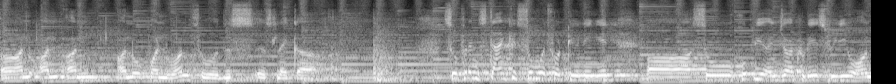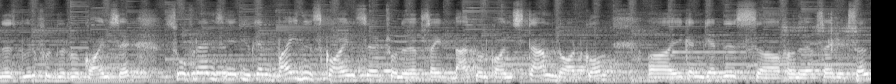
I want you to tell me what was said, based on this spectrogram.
un, un, un, unopened one. So this is like a so friends thank you so much for tuning in. Uh, so hope you enjoyed today's video on this beautiful beautiful coin set. So friends you can buy this coin set from the website banknotecoinstamp.com uh, you can get this uh, from the website itself.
